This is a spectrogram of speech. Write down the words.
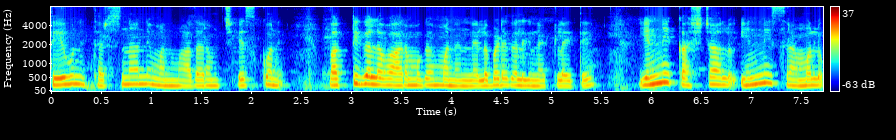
దేవుని దర్శనాన్ని మనం ఆధారం చేసుకొని భక్తి గల వారముగా మనం నిలబడగలిగినట్లయితే ఎన్ని కష్టాలు ఎన్ని శ్రమలు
